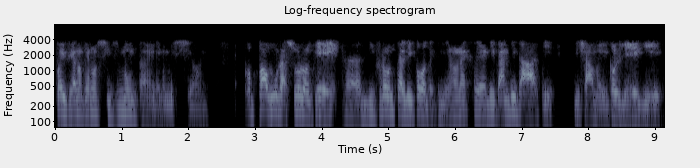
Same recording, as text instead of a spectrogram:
Poi piano piano si smontano le commissioni. Ho paura solo che eh, di fronte all'ipotesi di non essere ricandidati, diciamo, i colleghi,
